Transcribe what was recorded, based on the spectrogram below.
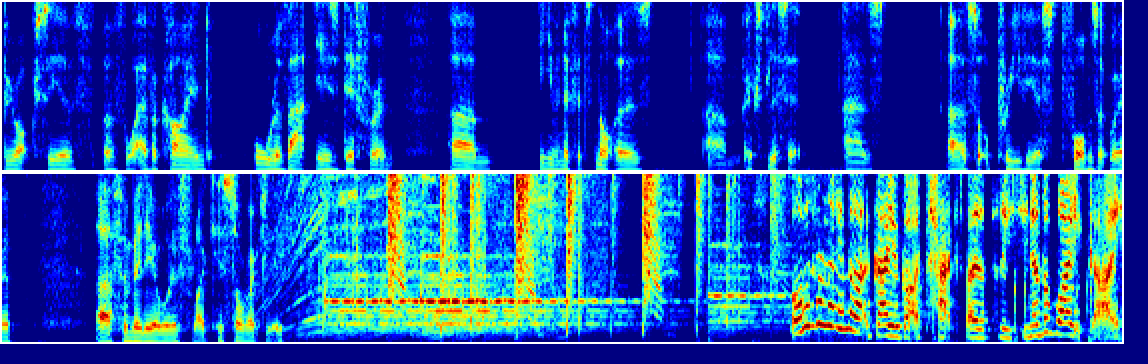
bureaucracy of, of whatever kind, all of that is different, um, even if it's not as um, explicit as uh, sort of previous forms that we're uh, familiar with, like historically. What was the name of that guy who got attacked by the police? You know, the white guy.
